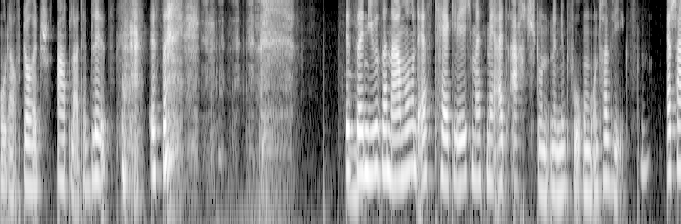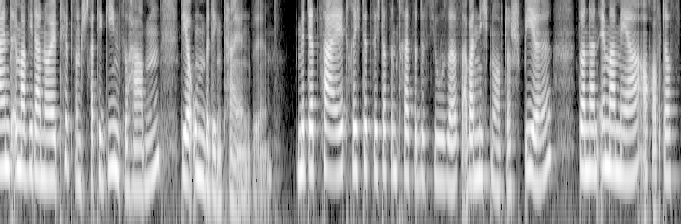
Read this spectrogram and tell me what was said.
oder auf Deutsch Adler der Blitz, ist, ist sein Username und er ist täglich meist mehr als acht Stunden in dem Forum unterwegs. Er scheint immer wieder neue Tipps und Strategien zu haben, die er unbedingt teilen will. Mit der Zeit richtet sich das Interesse des Users aber nicht nur auf das Spiel, sondern immer mehr auch auf das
